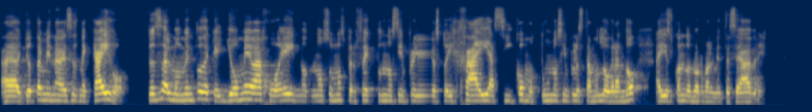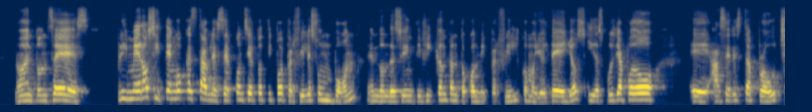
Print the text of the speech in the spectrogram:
Ah, yo también a veces me caigo. Entonces, al momento de que yo me bajo, hey, no, no somos perfectos, no siempre yo estoy high así como tú, no siempre lo estamos logrando, ahí es cuando normalmente se abre, ¿no? Entonces, primero sí tengo que establecer con cierto tipo de perfiles un bond en donde se identifican tanto con mi perfil como yo el de ellos y después ya puedo eh, hacer este approach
